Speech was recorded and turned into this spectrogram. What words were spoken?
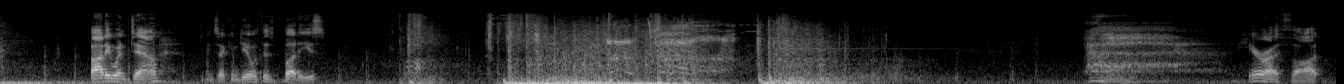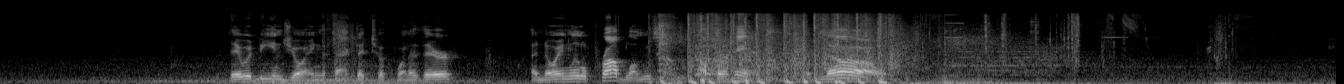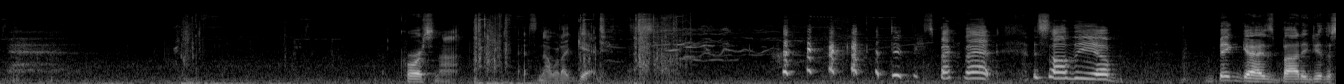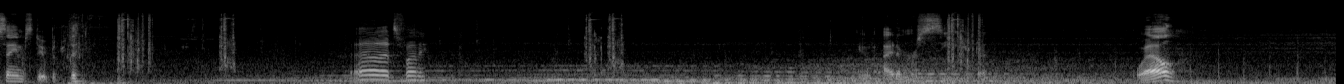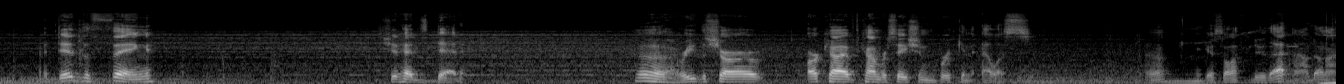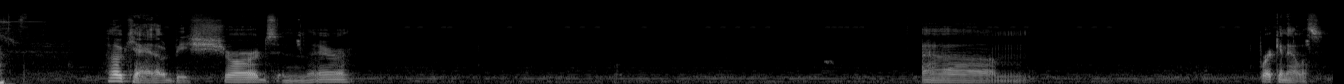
body went down. Means I can deal with his buddies. Here I thought they would be enjoying the fact I took one of their annoying little problems off their hands. But no. Of course not. That's not what I get. I didn't expect that. I saw the uh, big guy's body do the same stupid thing. Oh, that's funny. New item received. Well, I did the thing. Shithead's dead. read the shar archived conversation Brick and Ellis. Well, I guess I'll have to do that now, don't I? Okay, that would be shards in there. Um, Brick and Ellis.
